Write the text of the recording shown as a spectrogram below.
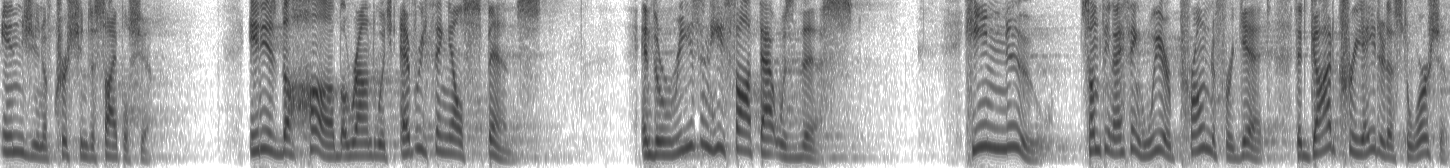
engine of Christian discipleship. It is the hub around which everything else spins. And the reason he thought that was this he knew something I think we are prone to forget that God created us to worship.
